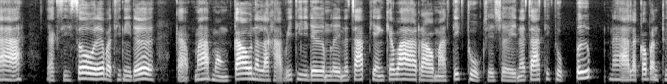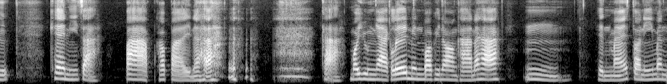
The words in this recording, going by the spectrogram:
นะคะอยากสีโซ่เด้อบัดทีนี้เด้อ กลับมาหมองเก้านั่นแหละค่ะ วิธีเดิมเลยนะจ๊ะเพียงแค่ว่าเรามาติ๊กถูกเฉยๆนะจ๊ะติ๊กถูกปุ๊บนะคะแล้วก็บันทึกแค่นี้จ้ะปาบเข้าไปนะคะค่ะมอยุ่งยากเลยเมนบอพี่น้องค่ะนะคะ อืม เห็นไหมตอนนี้มัน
